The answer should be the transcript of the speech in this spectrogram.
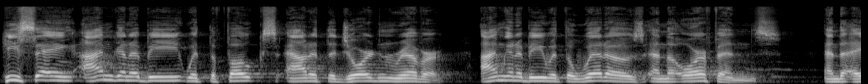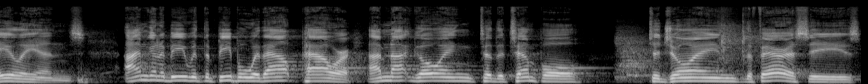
He's saying, I'm going to be with the folks out at the Jordan River. I'm going to be with the widows and the orphans and the aliens. I'm going to be with the people without power. I'm not going to the temple to join the Pharisees.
